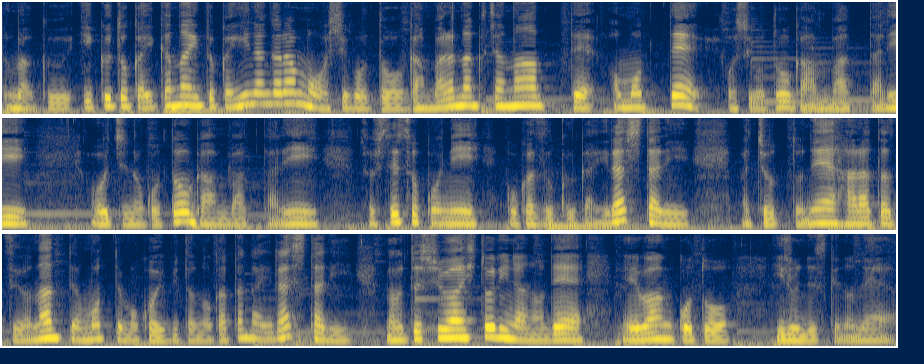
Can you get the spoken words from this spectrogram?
うまくいくとかいかないとか言いながらもお仕事を頑張らなくちゃなって思ってお仕事を頑張ったりお家のことを頑張ったりそしてそこにご家族がいらしたり、まあ、ちょっとね腹立つよなって思っても恋人の方がいらしたり、まあ、私は一人なので、えー、ワンコといるんですけどね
